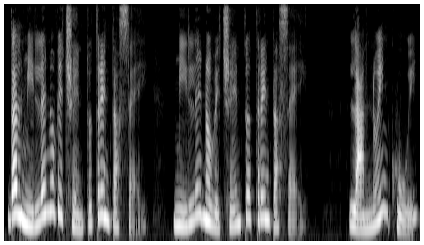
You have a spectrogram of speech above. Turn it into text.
dal 1936, 1936, l'anno in cui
